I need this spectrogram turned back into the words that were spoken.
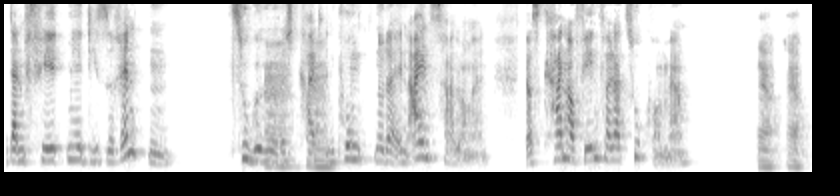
dann fehlt mir diese Rentenzugehörigkeit mhm. in Punkten oder in Einzahlungen. Das kann auf jeden Fall dazukommen, ja. Ja, ja.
